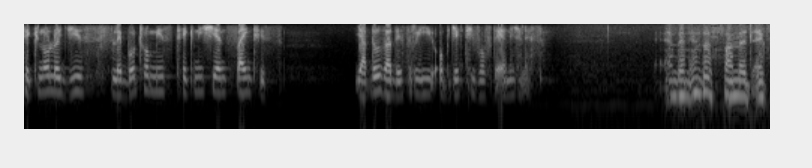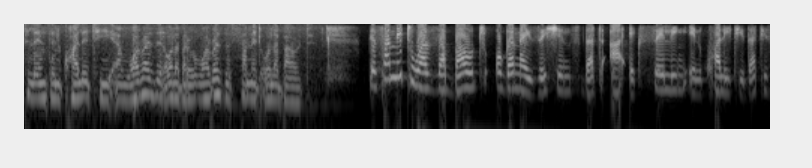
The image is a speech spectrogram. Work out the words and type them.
technologists, phlebotomists, technicians, scientists. Yeah, those are the three objectives of the NHLS. And then in the summit, excellence and quality, um, what was it all about? What was the summit all about? The summit was about organizations that are excelling in quality, that is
